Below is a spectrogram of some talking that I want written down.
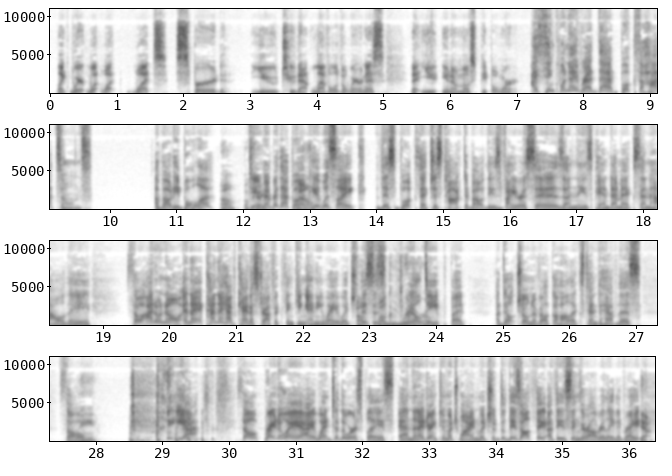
Like, where, what, what, what spurred you to that level of awareness that you, you know, most people weren't? I think when I read that book, The Hot Zones, about Ebola. Oh, okay. Do you remember that book? No. It was like this book that just talked about these viruses and these pandemics and how they. So I don't know. And I kind of have catastrophic thinking anyway, which Oh, this is welcome to my real deep, but adult children of alcoholics tend to have this. So yeah. So right away, I went to the worst place, and then I drank too much wine. Which these all th- these things are all related, right? Yeah.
